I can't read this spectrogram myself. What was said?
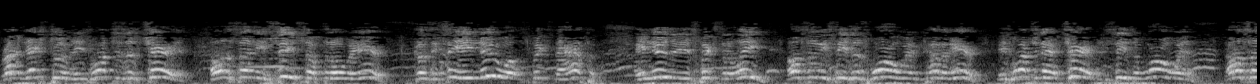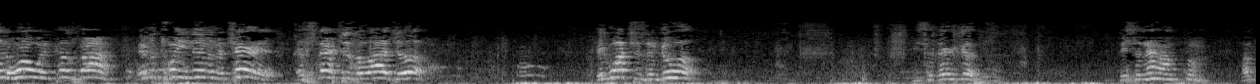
right next to him and he watches this chariot. All of a sudden he sees something over here. Because you see, he knew what was fixing to happen. He knew that he was fixing to leave. All of a sudden he sees this whirlwind coming here. He's watching that chariot and he sees the whirlwind. All of a sudden the whirlwind comes by in between them and the chariot and snatches Elijah up. He watches him go up. He said, there he goes. He said, now I'm, I'm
